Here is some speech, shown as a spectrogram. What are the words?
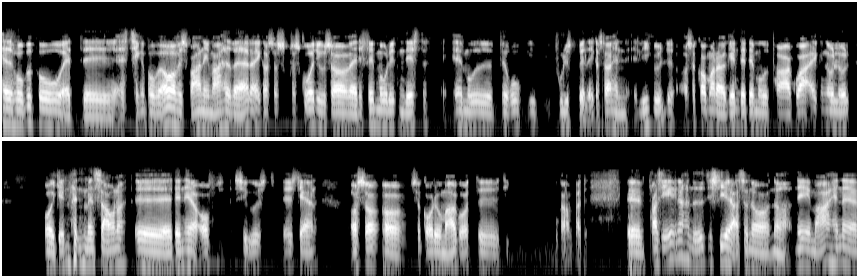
havde håbet på, at øh, altså, tænke på, over hvis bare Neymar havde været der, ikke? og så, så scorede de jo så, hvad er det, fem mål i den næste øh, mod Peru i, i puljespil, ikke? og så er han ligegyldig, og så kommer der jo igen det der mod Paraguay, ikke? 0-0 hvor igen man, man savner øh, den her offensive øh, stjerne. Og så, og, så går det jo meget godt, øh, de program. Øh, brasilianer hernede, de siger altså, når, når Neymar han er,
